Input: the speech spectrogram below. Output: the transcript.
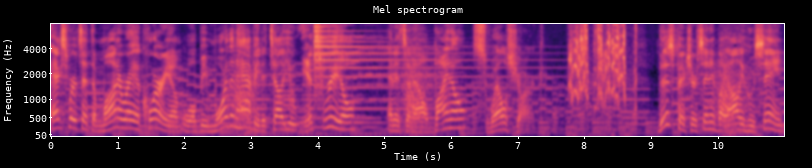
Experts at the Monterey Aquarium will be more than happy to tell you it's real and it's an albino swell shark. This picture, sent in by Ali Hussein,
